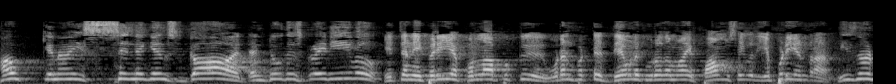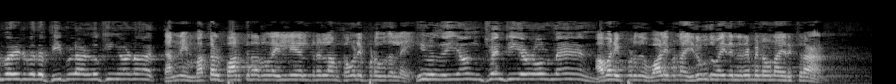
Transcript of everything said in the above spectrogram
How can I sin against God and do this great evil? இத்தனை பெரிய பொல்லாப்புக்கு உடன்பட்டு தேவனுக்கு விரோதமாய் பாவம் செய்வது எப்படி என்றான் He's not worried whether people are looking or not. தன்னை மக்கள் பார்க்கிறார்களா இல்லையா என்றெல்லாம் கவலைப்படுவதில்லை He was a young 20 year old man. அவன் இப்பொழுது வாலிபனா இருபது வயது நிரம்பினவனா இருக்கிறான்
